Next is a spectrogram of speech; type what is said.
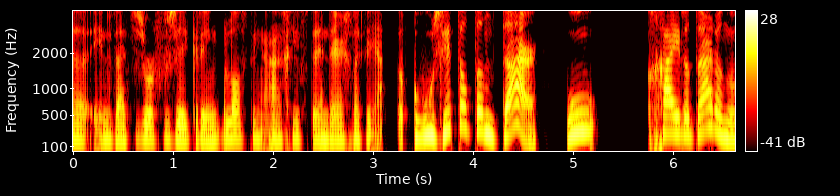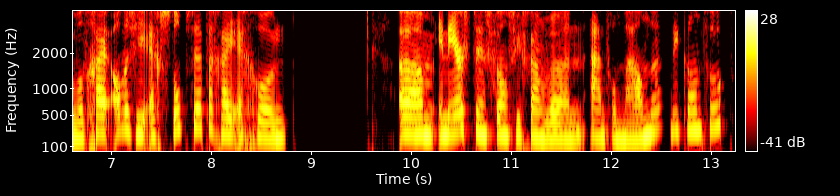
eh, inderdaad, je zorgverzekering, belastingaangifte en dergelijke. Ja, eh, hoe zit dat dan daar? Hoe ga je dat daar dan doen? Want ga je alles hier echt stopzetten? Ga je echt gewoon. Ehm, in eerste instantie gaan we een aantal maanden die kant op.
